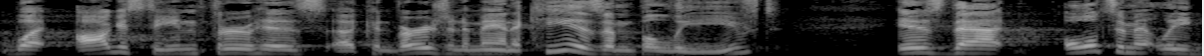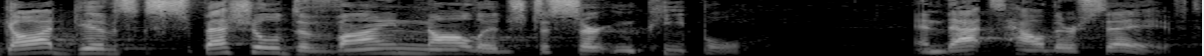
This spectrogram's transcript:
what Augustine, through his uh, conversion to Manichaeism, believed, is that ultimately God gives special divine knowledge to certain people. And that's how they're saved.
